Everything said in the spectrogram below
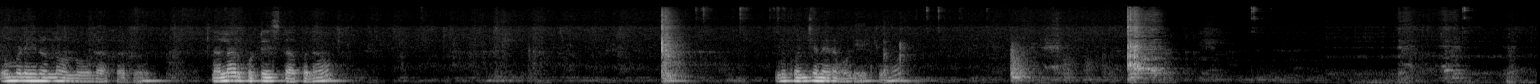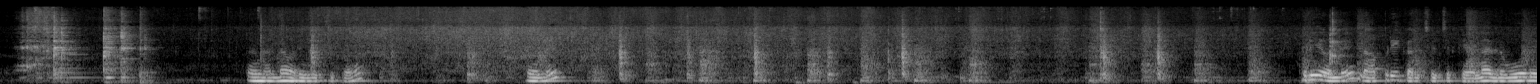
ரொம்ப நேரம்லாம் ஒன்றும் இதாகாது. நல்லாயிருக்கும் டேஸ்ட் அப்போ தான் இன்னும் கொஞ்சம் நேரம் மூடி வைக்கலாம். நல்லா வதங்கிடுச்சு இப்போ வந்து புளியை வந்து நான் அப்படியே கரைச்சி வச்சுருக்கேன். ஏன்னா அதில் ஓடு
